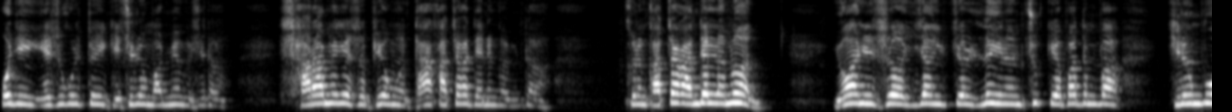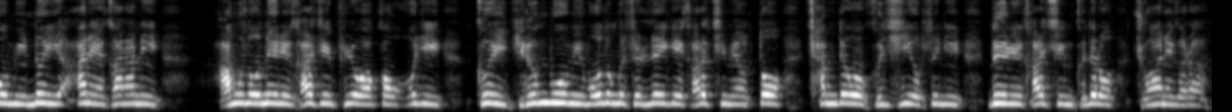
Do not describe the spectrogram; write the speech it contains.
오직 예수 그리스도의 계시로 만면 것이라 사람에게서 배우면 다 가짜가 되는 겁니다. 그런 가짜가 안 되려면 요한일서 2장 1절 너희는 죽게 받은 바 기름 부음이 너희 안에 가나니 아무도 너희를 가르칠 필요가 없고 오직 그의 기름 부음이 모든 것을 너에게 가르치며 또 참되고 거짓이 없으니 너희를 가르친 그대로 주 안에 거라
